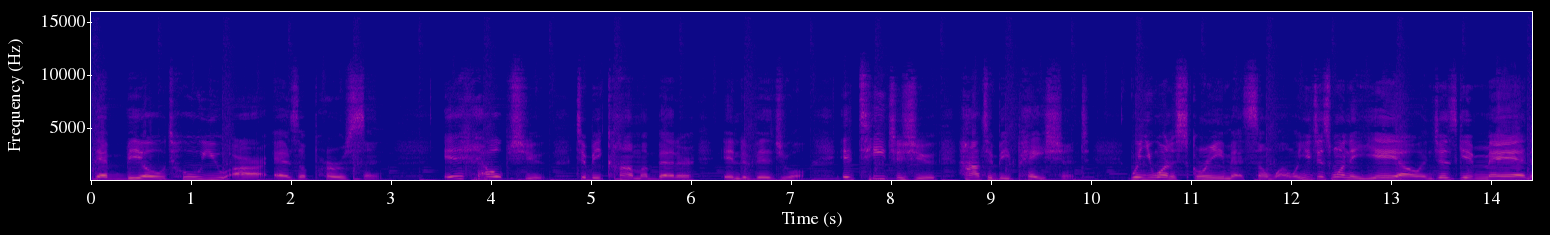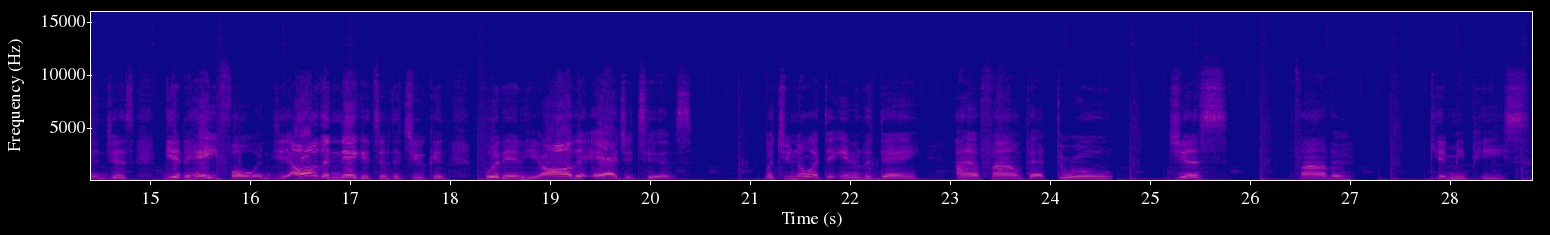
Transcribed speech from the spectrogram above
that build who you are as a person. It helps you to become a better individual. It teaches you how to be patient when you want to scream at someone, when you just want to yell and just get mad and just get hateful and all the negatives that you can put in here, all the adjectives. But you know, at the end of the day, I have found that through just, Father, give me peace,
